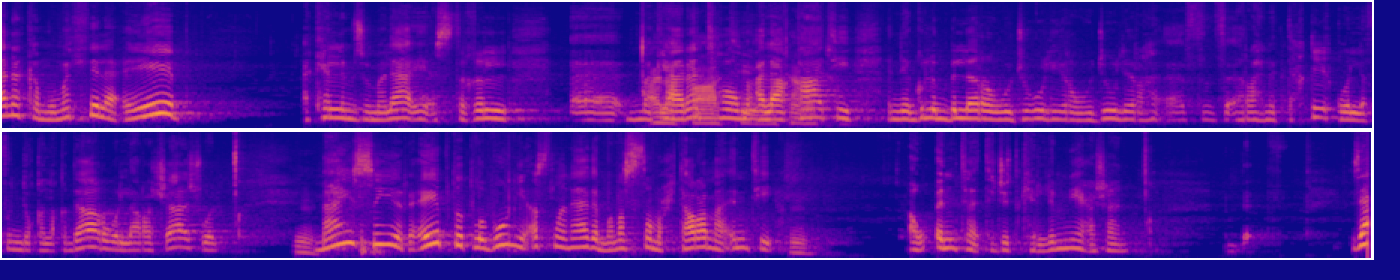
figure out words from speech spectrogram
أنا كممثلة عيب. أكلم زملائي أستغل آه، مكانتهم علاقاتي علاقاتي. إني أقول لهم بالله روجوا لي روجوا لي رهن التحقيق ولا فندق الأقدار ولا رشاش ولا ما يصير. عيب تطلبوني أصلا هذا منصة محترمة انت أو أنت تجي تكلمني عشان زي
